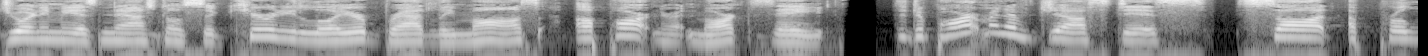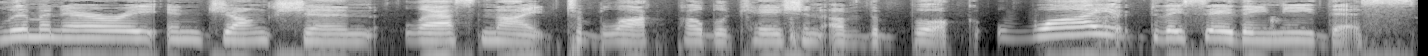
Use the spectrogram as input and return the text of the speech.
Joining me is national security lawyer Bradley Moss, a partner at Mark Zaid. The Department of Justice sought a preliminary injunction last night to block publication of the book. Why do they say they need this?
